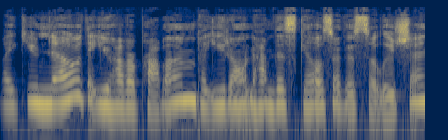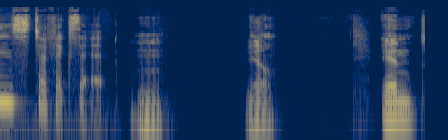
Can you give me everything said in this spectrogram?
Like you know that you have a problem, but you don't have the skills or the solutions to fix it. Yeah. And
